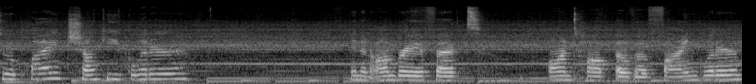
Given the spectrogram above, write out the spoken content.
To apply chunky glitter in an ombre effect on top of a fine glitter,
